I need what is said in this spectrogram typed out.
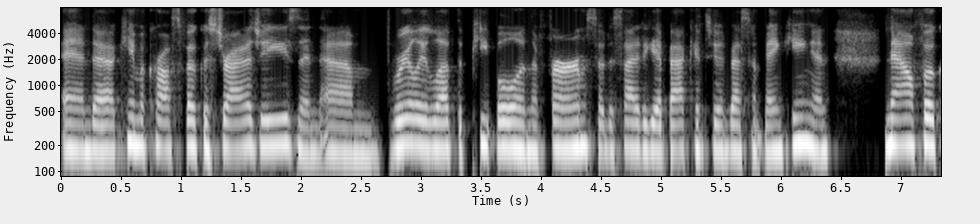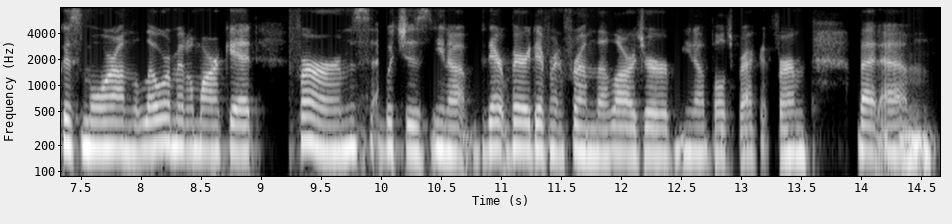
and uh, came across Focus Strategies and um, really loved the people and the firm. So decided to get back into investment banking and now focus more on the lower middle market firms, which is, you know, they're very different from the larger, you know, bulge bracket firm, but um,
